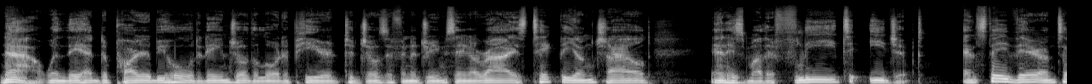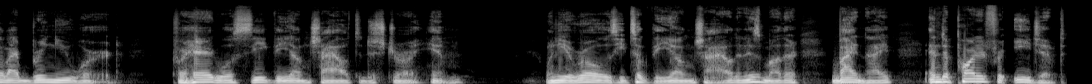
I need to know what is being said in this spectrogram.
Now, when they had departed, behold, an angel of the Lord appeared to Joseph in a dream, saying, Arise, take the young child and his mother, Flee to Egypt and stay there until I bring you word, for Herod will seek the young child to destroy him. When he arose, he took the young child and his mother by night and departed for Egypt,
